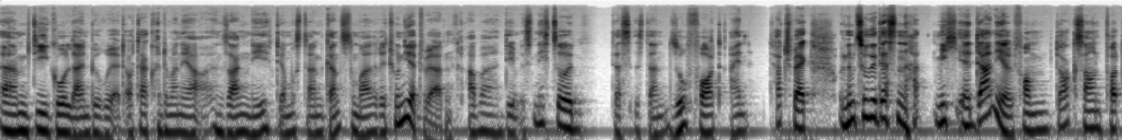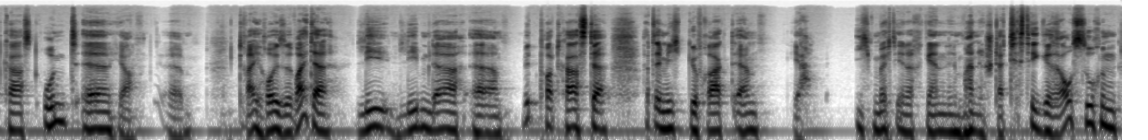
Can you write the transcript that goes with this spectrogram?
ähm, die Goal-Line berührt. Auch da könnte man ja sagen, nee, der muss dann ganz normal retourniert werden. Aber dem ist nicht so. Das ist dann sofort ein Touchback. Und im Zuge dessen hat mich äh, Daniel vom Dog Sound Podcast und äh, ja, äh, drei Häuser weiter lebender äh, Mitpodcaster hat er mich gefragt, ähm, ja, ich möchte noch gerne mal eine Statistik raussuchen,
